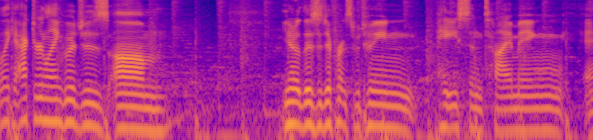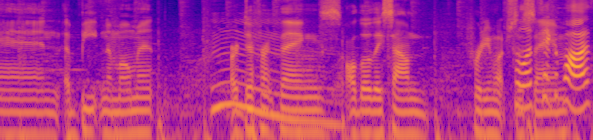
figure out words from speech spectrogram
like actor language is, um, you know, there's a difference between pace and timing and a beat and a moment are different things, although they sound pretty much Mm. so the let's same. take a pause.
